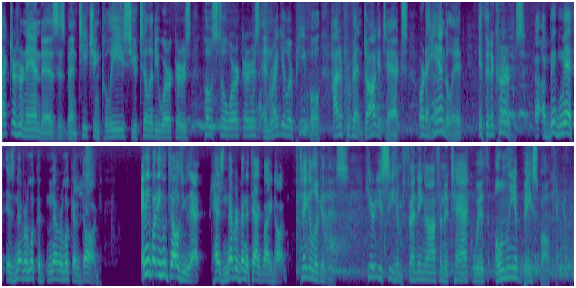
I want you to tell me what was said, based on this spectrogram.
Hector Hernandez has been teaching police, utility workers, postal workers, and regular people how to prevent dog attacks or to handle it if it occurs. A, a big myth is never look at never look at a dog. Anybody who tells you that has never been attacked by a dog. Take a look at this. Here you see him fending off an attack with only a baseball cap.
